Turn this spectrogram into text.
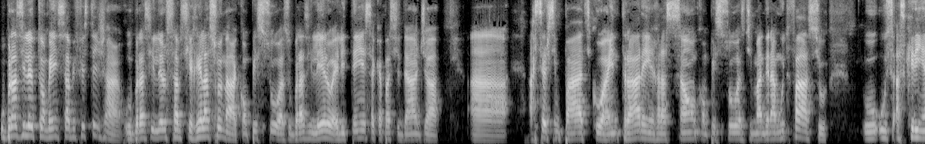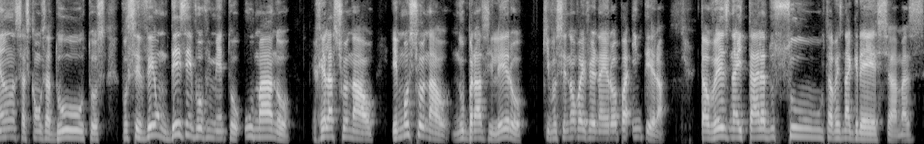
O brasileiro também sabe festejar. O brasileiro sabe se relacionar com pessoas. O brasileiro ele tem essa capacidade a, a, a ser simpático, a entrar em relação com pessoas de maneira muito fácil. O, os, as crianças com os adultos. Você vê um desenvolvimento humano, relacional, emocional no brasileiro que você não vai ver na Europa inteira. Talvez na Itália do Sul, talvez na Grécia, mas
